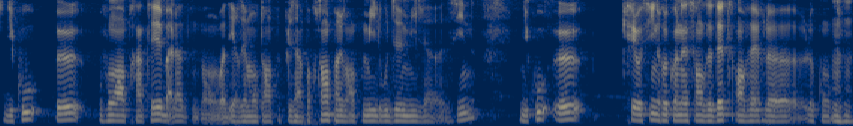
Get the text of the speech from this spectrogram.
qui du coup eux vont emprunter bah là on va dire des montants un peu plus importants par exemple 1000 ou 2000 euh, zines du coup eux créent aussi une reconnaissance de dette envers le, le compte Mhm.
